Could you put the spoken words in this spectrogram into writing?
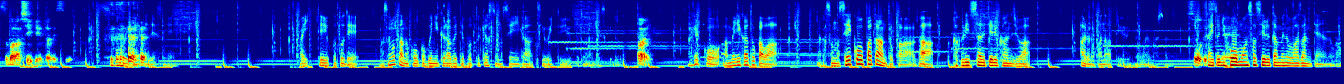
素晴らしいデータですよ。すごいデータですね。はい。ということで、まあその他の広告に比べて、ポッドキャストの繊維が強いということなんですけど、はい。まあ結構アメリカとかは、なんかその成功パターンとかが確立されている感じはあるのかなというふうに思いましたね。そうですね。サイトに訪問させるための技みたいなのが。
